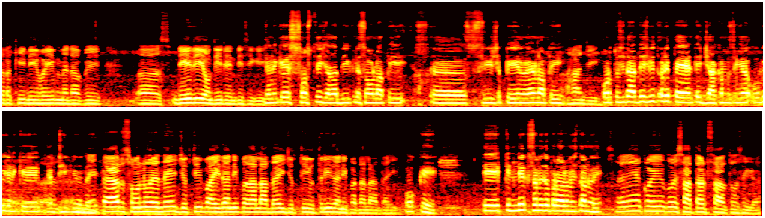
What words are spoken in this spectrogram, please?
ਤਰੱਕੀ ਨਹੀਂ ਹੋਈ ਮੇਰਾ ਵੀ ਨੀਂਦ ਹੀ ਆਉਂਦੀ ਰਹਿੰਦੀ ਸੀਗੀ। ਜਾਣੀ ਕਿ ਸੁਸਤੀ ਜ਼ਿਆਦਾ ਵੀਕਨੈਸ ਆਉਣ ਅਹ ਸਰੀਰ 'ਚ ਪੇਨ ਰਹਿਣ ਲੱਗ ਪਈ। ਹਾਂਜੀ। ਔਰ ਤੁਸੀਂ ਦੱਸਦੇ ਸੀ ਵੀ ਤੁਹਾਡੇ ਪੈਰ ਤੇ ਜ਼ਖਮ ਸੀਗਾ ਉਹ ਵੀ ਜਾਣੀ ਕਿ ਠੀਕ ਨਹੀਂ ਹੁੰਦਾ ਨਹੀਂ ਪੈਰ ਸੁੰਨ ਹੋ ਜਾਂਦੇ ਜੁੱਤੀ ਪਾਈ ਦਾ ਨਹੀਂ ਪਤਾ ਲੱਗਦਾ ਸੀ ਜੁੱਤੀ ਉਤਰੀ ਦਾ ਨਹੀਂ ਪਤਾ ਲੱਗਦਾ ਸੀ। ਓਕੇ ਤੇ ਕਿੰਨੇ ਕੁ ਸਮੇਂ ਤੋਂ ਪ੍ਰੋਬਲਮ ਸੀ ਤੁਹਾਨੂੰ ਇਹ? ਸਰ ਇਹ ਕੋਈ ਕੋਈ 7-8 ਸਾਲ ਤੋਂ ਸੀਗਾ।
